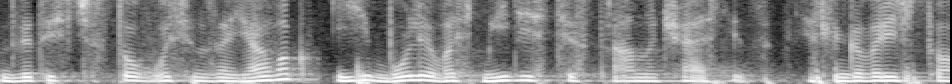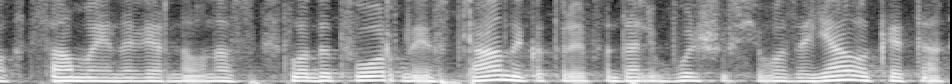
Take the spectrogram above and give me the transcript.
2108 заявок и более 80 стран-участниц. Если говорить, что самые, наверное, у нас плодотворные страны, которые подали больше всего заявок, это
